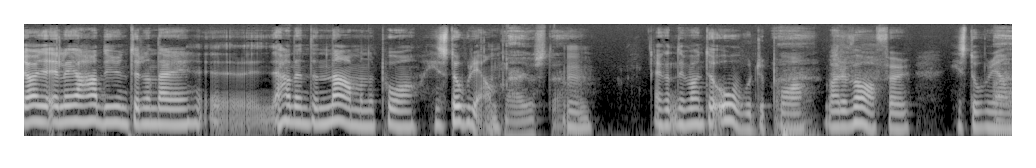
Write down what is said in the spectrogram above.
Jag, eller jag hade ju inte den där... eh, Jag hade inte namn på historien. nej, just det. Mm. Det var inte ord på Nej. vad det var för historien.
